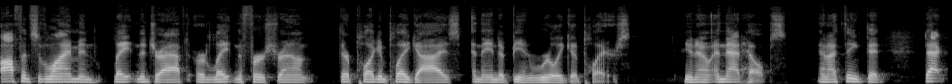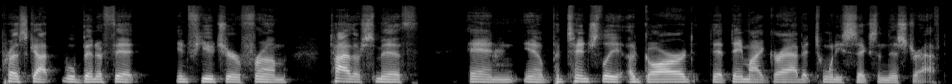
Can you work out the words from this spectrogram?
offensive linemen late in the draft or late in the first round, they're plug and play guys and they end up being really good players, you know, and that helps. And I think that Dak Prescott will benefit in future from Tyler Smith and, you know, potentially a guard that they might grab at 26 in this draft.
